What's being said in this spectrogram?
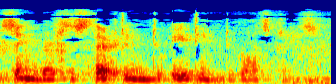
sing verses 13 to 18 to God's praise.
